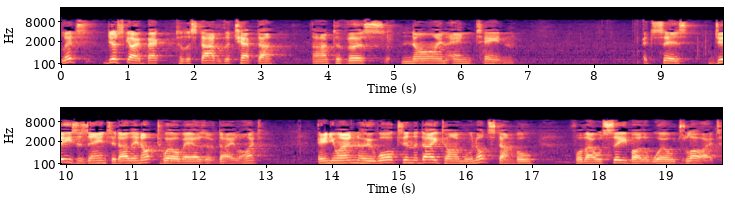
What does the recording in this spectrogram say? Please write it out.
Let's just go back to the start of the chapter uh, to verse 9 and 10. It says, Jesus answered, Are there not 12 hours of daylight? Anyone who walks in the daytime will not stumble, for they will see by the world's light.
